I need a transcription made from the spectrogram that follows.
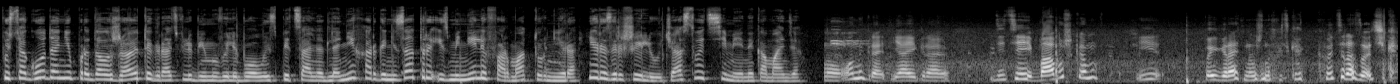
Спустя годы они продолжают играть в любимый волейбол, и специально для них организаторы изменили формат турнира и разрешили участвовать в семейной команде. Ну, он играет, я играю детей бабушкам и поиграть нужно хоть, как, хоть разочек.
